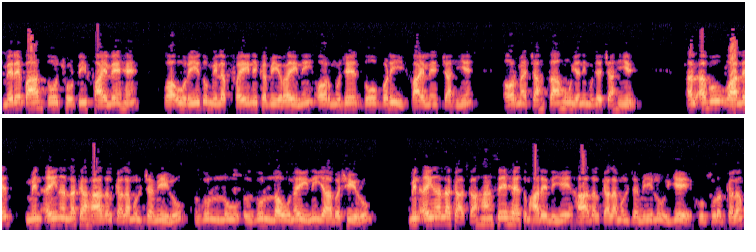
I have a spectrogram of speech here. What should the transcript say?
میرے پاس دو چھوٹی فائلیں ہیں وہ ارید ملفین کبھی رینی اور مجھے دو بڑی فائلیں چاہیے، اور میں چاہتا ہوں یعنی مجھے چاہیے۔ الابو والد، من این لک هذا الکلم الجمیل ذلونین یا بشیر من این لک کہاں سے ہے تمہارے لیے هذا الکلم الجمیل یہ خوبصورت قلم؟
